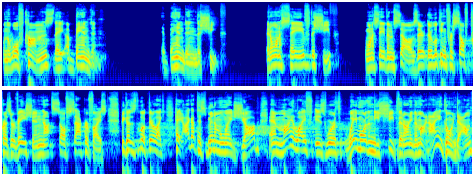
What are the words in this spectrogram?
When the wolf comes, they abandon. They abandon the sheep. They don't want to save the sheep. They want to save themselves. They're, they're looking for self preservation, not self sacrifice. Because look, they're like, hey, I got this minimum wage job and my life is worth way more than these sheep that aren't even mine. I ain't going down,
